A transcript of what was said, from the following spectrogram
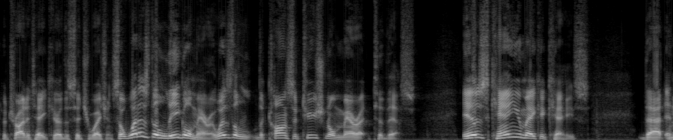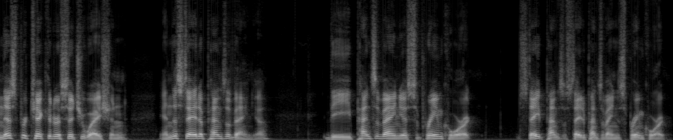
to try to take care of the situation. So, what is the legal merit? What is the, the constitutional merit to this? Is can you make a case that in this particular situation, in the state of Pennsylvania, the Pennsylvania Supreme Court, state, state of Pennsylvania Supreme Court,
